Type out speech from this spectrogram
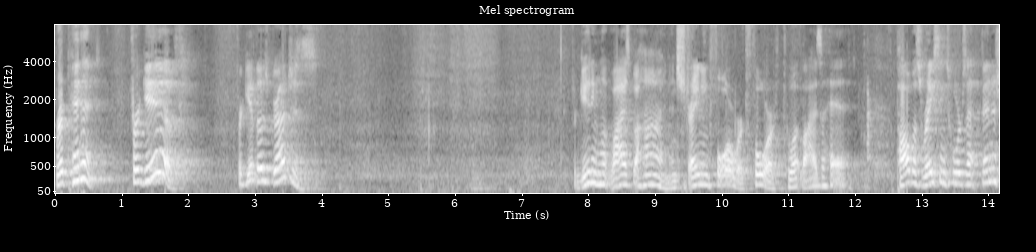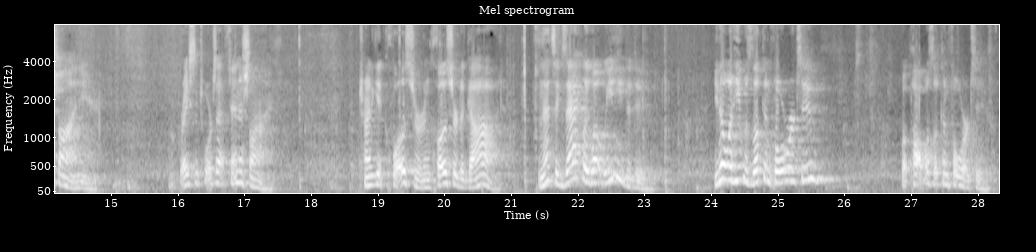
Repent. Forgive. Forgive those grudges. Forgetting what lies behind and straining forward, forth to what lies ahead. Paul was racing towards that finish line here. Racing towards that finish line. Trying to get closer and closer to God. And that's exactly what we need to do. You know what he was looking forward to? What Paul was looking forward to.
